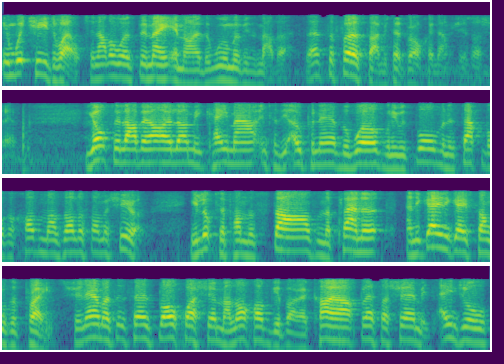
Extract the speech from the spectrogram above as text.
in which he dwelt. In other words, B'mei Imai, the womb of his mother. That's the first time he said, Baruch Nafshis Hashem. Yotzei he came out into the open air of the world when he was born, and he looked upon the stars and the planets, and again he gave songs of praise. Shenem, as it says, Baruch Hashem, Malochov, Gibarekayach, bless Hashem, his angel,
